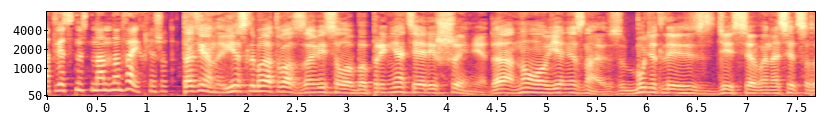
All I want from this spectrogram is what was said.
Ответственность на, на двоих лежит. Татьяна, если бы от вас зависело бы принятие решения, да, ну, я не знаю, будет ли здесь выноситься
